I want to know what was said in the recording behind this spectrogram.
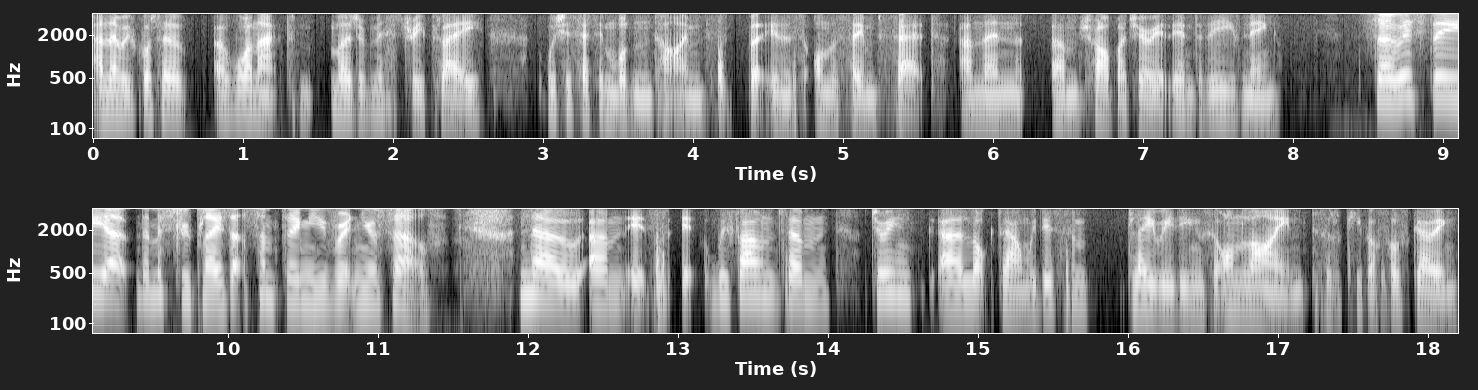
And then we've got a, a one act murder mystery play, which is set in modern times, but in, on the same set. And then um, Trial by Jury at the end of the evening. So, is the uh, the mystery play is that something you've written yourself? No, um, it's it, we found um, during uh, lockdown we did some play readings online to sort of keep ourselves going,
